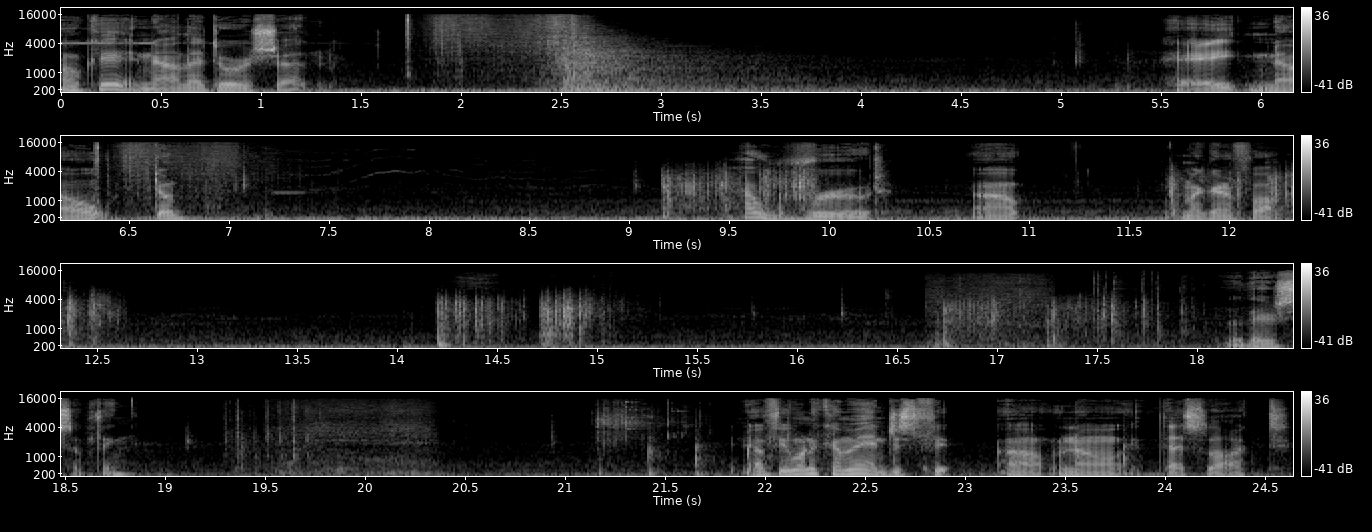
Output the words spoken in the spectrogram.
Okay, now that door is shut. Hey, no, don't. How rude. Oh, am I gonna fall? Oh, there's something. Now, if you want to come in, just. Oh no, that's locked.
